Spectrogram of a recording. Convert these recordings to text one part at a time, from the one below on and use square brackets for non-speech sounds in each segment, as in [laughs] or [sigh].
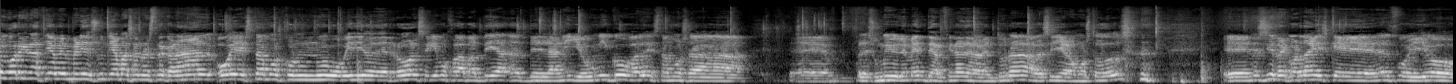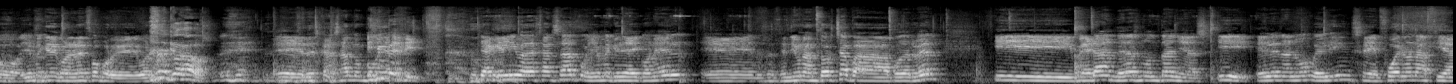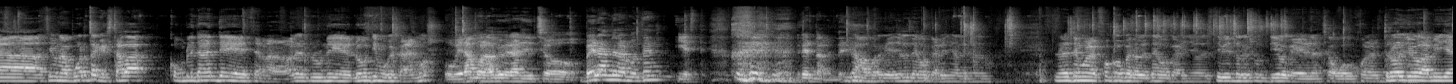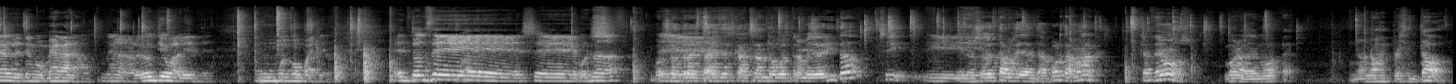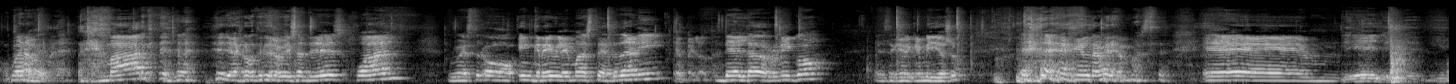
Bienvenidos un día más a nuestro canal. Hoy estamos con un nuevo vídeo de rol, seguimos con la partida del anillo único, ¿vale? Estamos a, eh, presumiblemente al final de la aventura, a ver si llegamos todos. [laughs] Eh, no sé si recordáis que el elfo y yo, yo me quedé con el elfo porque, bueno, [laughs] ¡Cagaos! [laughs] eh, descansando un poco. Ya que él iba a descansar, pues yo me quedé ahí con él. eh, nos encendió una antorcha para poder ver. Y Verán de las montañas y el enano Belin se fueron hacia, hacia una puerta que estaba completamente cerrada, ¿vale? Es lo, uni- lo último que sabemos. Hubiera molado que hubieras dicho Verán de las montañas y este. [laughs] Directamente. No, porque yo le tengo cariño al enano. No le tengo en el foco, pero le tengo cariño. Estoy viendo que es un tío que le ha echado huevos con el troll. Yo a mí ya le tengo, me ha ganado. Me ha ganado. Le veo un tío valiente. Un buen compañero. Entonces, eh, pues nada. Vosotros eh, estáis descansando vuestra media horita Sí, y, y nosotros estamos ahí delante de la puerta, Marc. ¿Qué hacemos? Bueno, hemos- eh, no nos has presentado. Bueno, vez. [laughs] Marc, [laughs] ya conocido los vídeos anteriores, Juan, nuestro increíble máster Dani, Qué pelota. del dado rúnico, este que, que envidioso, [laughs] que él también es máster. Eh, Guille.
